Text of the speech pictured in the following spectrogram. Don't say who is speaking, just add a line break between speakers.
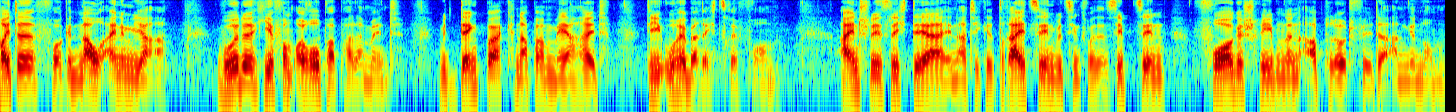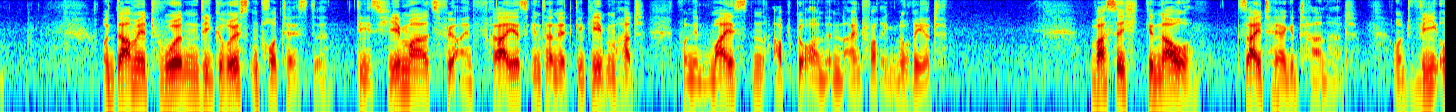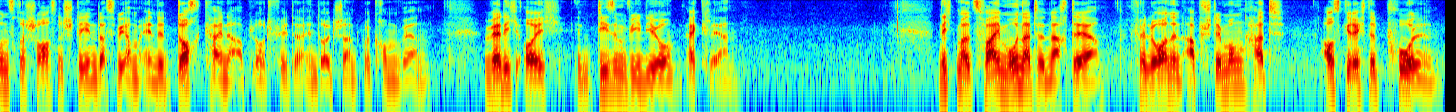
Heute, vor genau einem Jahr, wurde hier vom Europaparlament mit denkbar knapper Mehrheit die Urheberrechtsreform, einschließlich der in Artikel 13 bzw. 17 vorgeschriebenen Upload-Filter angenommen. Und damit wurden die größten Proteste, die es jemals für ein freies Internet gegeben hat, von den meisten Abgeordneten einfach ignoriert. Was sich genau seither getan hat und wie unsere Chancen stehen, dass wir am Ende doch keine Uploadfilter in Deutschland bekommen werden, werde ich euch in diesem Video erklären. Nicht mal zwei Monate nach der verlorenen Abstimmung hat ausgerechnet Polen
